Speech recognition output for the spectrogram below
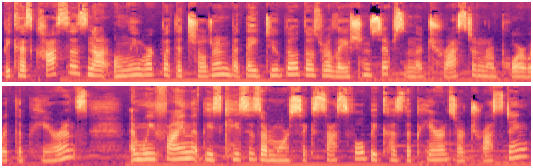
because CASAs not only work with the children, but they do build those relationships and the trust and rapport with the parents. And we find that these cases are more successful because the parents are trusting.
